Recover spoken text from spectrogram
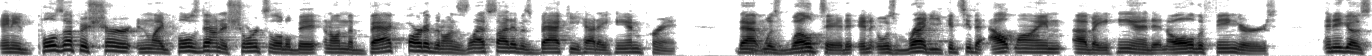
And he pulls up his shirt and like pulls down his shorts a little bit. And on the back part of it, on his left side of his back, he had a handprint that hmm. was welted and it was red. You could see the outline of a hand and all the fingers. And he goes,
